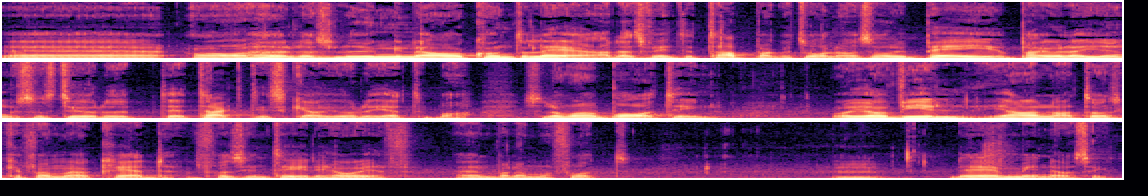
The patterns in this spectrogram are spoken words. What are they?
Eh, och höll oss lugna och kontrollerade så vi inte tappade kontrollen. Och så har vi Per-Ola Ljung som stod upp det taktiska och gjorde det jättebra. Så de var ett bra team. Och jag vill gärna att de ska få mer cred för sin tid i HF än vad de har fått. Mm. Det är min åsikt.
